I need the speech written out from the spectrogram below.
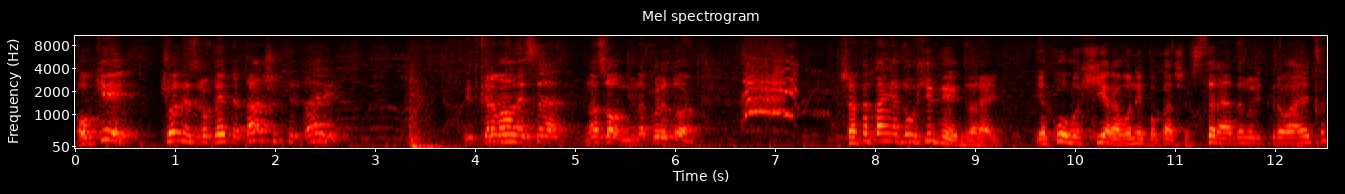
Окей. Що не зробити так, щоб ці двері відкривалися назовні, на коридор. Ще питання до вхідних дверей. Якого хера вони, по-перше, всередину відкриваються?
